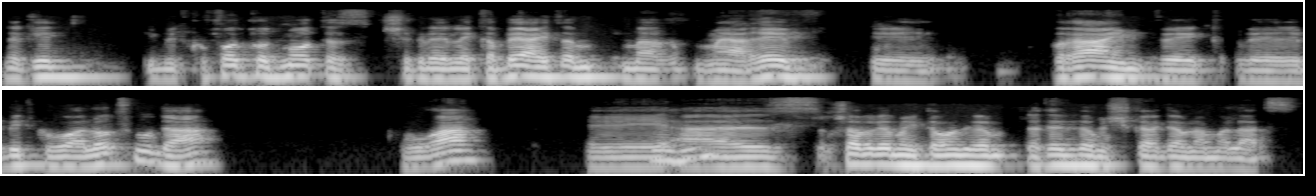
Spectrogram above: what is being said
נגיד בתקופות קודמות אז לקבע היית מערב אה, פריים וריבית קבועה לא צמודה קבועה. אז עכשיו גם היתרון גם לתת יותר משקל גם למל"צ.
